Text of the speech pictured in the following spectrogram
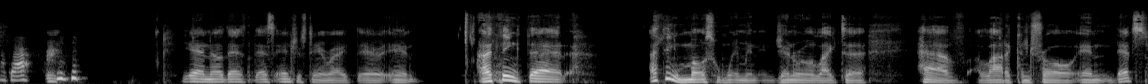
i guess. Mm. yeah no that's that's interesting right there and I think that I think most women in general like to have a lot of control, and that's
